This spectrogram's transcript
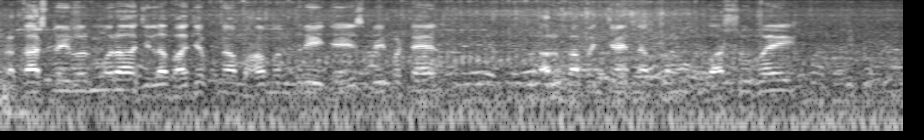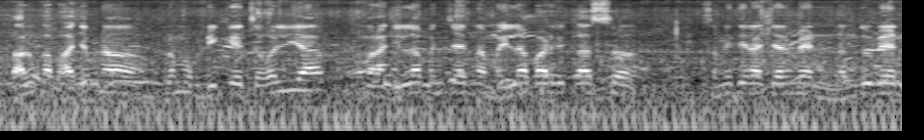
પ્રકાશભાઈ વરમોરા, જિલ્લા ભાજપના મહામંત્રી જયેશભાઈ પટેલ, તાલુકા પંચાયતના પ્રમુખ વાસુભાઈ, તાલુકા ભાજપના પ્રમુખ ડી કે ચવલિયા, અમારા જિલ્લા પંચાયતના મહિલા બાળ વિકાસ સમિતિના ચેરમેન નંદુબેન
